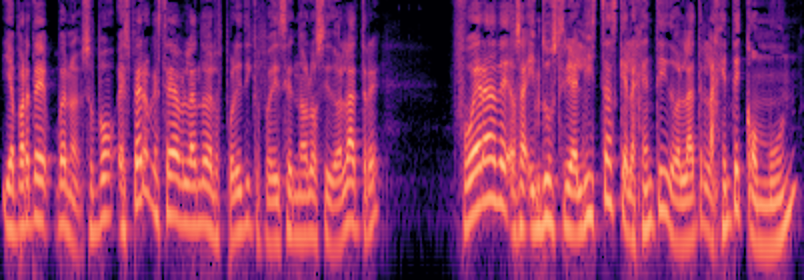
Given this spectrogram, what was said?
Y aparte, bueno, supongo, espero que esté hablando de los políticos, pues dice no los idolatre. Fuera de, o sea, industrialistas que la gente idolatre, la gente común,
